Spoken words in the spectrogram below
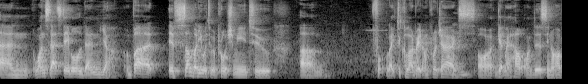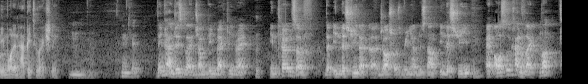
And once that's stable, then yeah. But if somebody were to approach me to um, for like to collaborate on projects or get my help on this, you know, I'll be more than happy to actually. Okay. Then kind of just like jumping back in, right? Hmm. In terms of the industry that uh, Josh was bringing up just now, industry, hmm. and also kind of like not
